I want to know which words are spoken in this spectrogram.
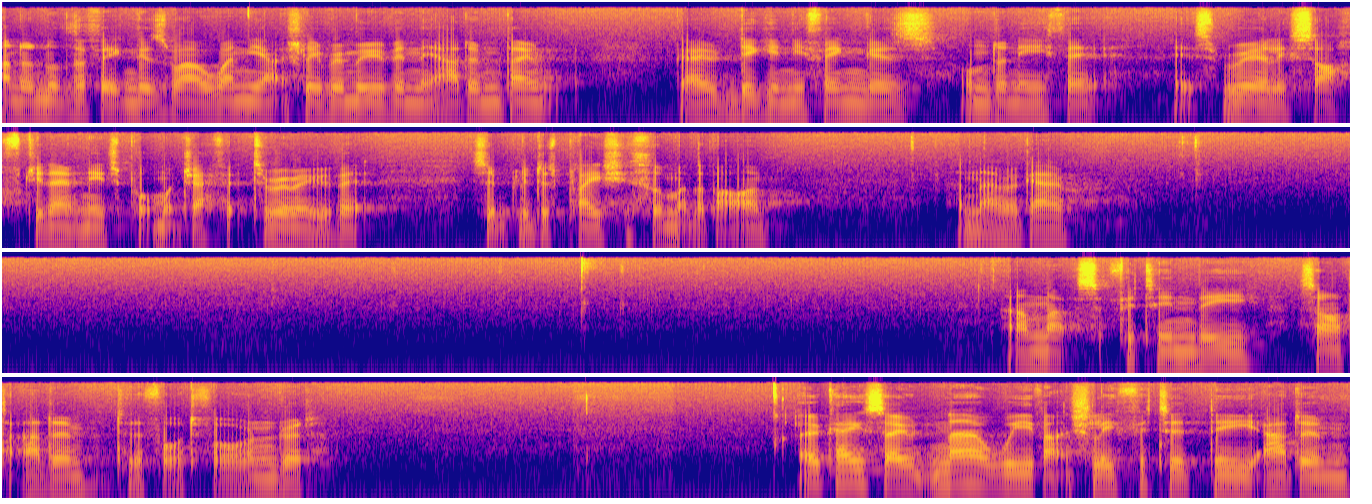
and another thing as well when you're actually removing the Adam don't go digging your fingers underneath it. It's really soft, you don't need to put much effort to remove it. Simply just place your thumb at the bottom and there we go. And that's fitting the SATA Adam to the 4400. Okay, so now we've actually fitted the Adam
